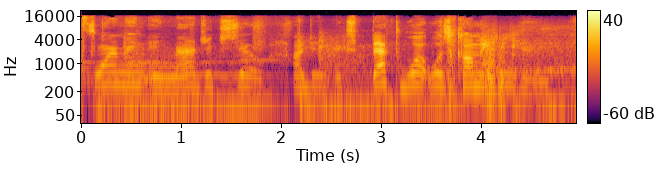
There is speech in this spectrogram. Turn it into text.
Performing a magic show. I didn't expect what was coming to him.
